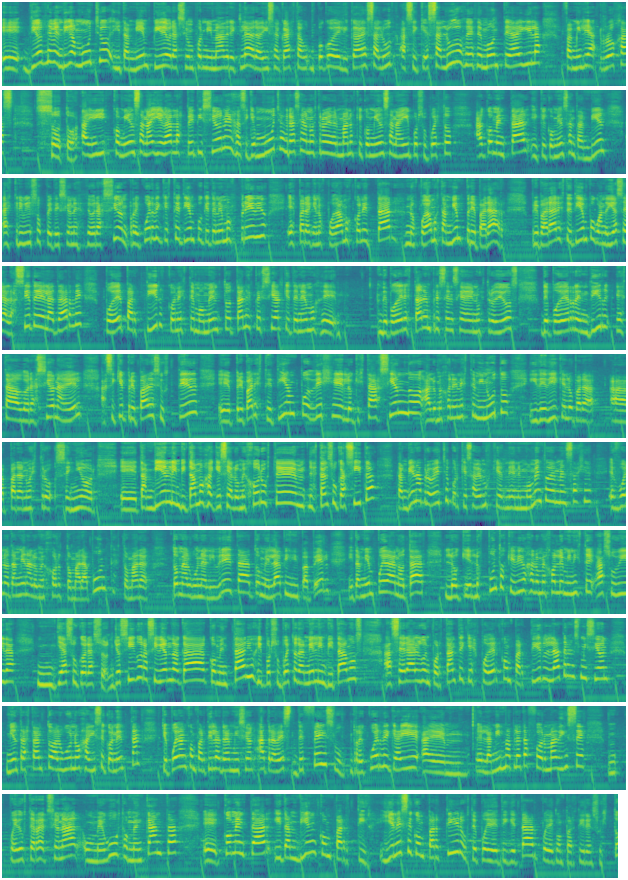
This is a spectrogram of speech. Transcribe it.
Eh, Dios le bendiga mucho y también pide oración por mi madre Clara. Dice acá está un poco delicada de salud, así que saludos desde Monte Águila, familia Rojas Soto. Ahí comienzan a llegar las peticiones, así que muchas gracias a nuestros hermanos que comienzan ahí, por supuesto, a comentar y que comienzan también a escribir sus peticiones de oración. Recuerde que este tiempo que tenemos previo es para que nos podamos conectar, nos podamos también preparar, preparar este tiempo cuando ya sea a las 7 de la tarde, poder partir con este momento tan especial que tenemos de de poder estar en presencia de nuestro Dios, de poder rendir esta adoración a Él. Así que prepárese usted, eh, prepare este tiempo, deje lo que está haciendo, a lo mejor en este minuto, y dedíquelo para, para nuestro Señor. Eh, también le invitamos a que si a lo mejor usted está en su casita, también aproveche porque sabemos que en el momento del mensaje es bueno también a lo mejor tomar apuntes, tomar, tome alguna libreta, tome lápiz y papel y también pueda anotar lo que, los puntos que Dios a lo mejor le ministre a su vida y a su corazón. Yo sigo recibiendo acá comentarios y por supuesto también le invitamos a hacer algo importante que es poder compartir la transmisión. Mientras tanto, algunos ahí se conectan, que puedan compartir la transmisión a través de Facebook. Recuerde que ahí em, en la misma plataforma dice, puede usted reaccionar, un me gusta, un me encanta, eh, comentar y también compartir. Y en ese compartir usted puede etiquetar, puede compartir en su historia,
